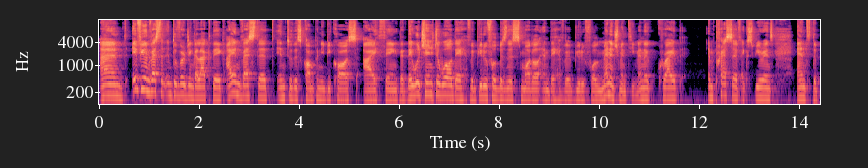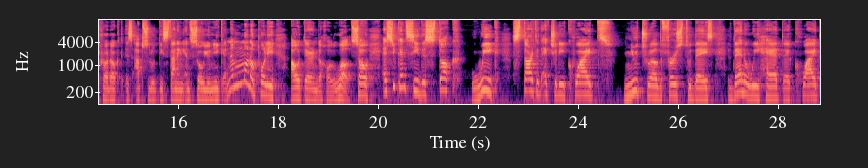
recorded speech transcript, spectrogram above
And if you invested into Virgin Galactic, I invested into this company because I think that they will change the world. They have a beautiful business model and they have a beautiful management team and a quite impressive experience and the product is absolutely stunning and so unique and a monopoly out there in the whole world. So as you can see, the stock week started actually quite neutral the first two days. Then we had a quite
